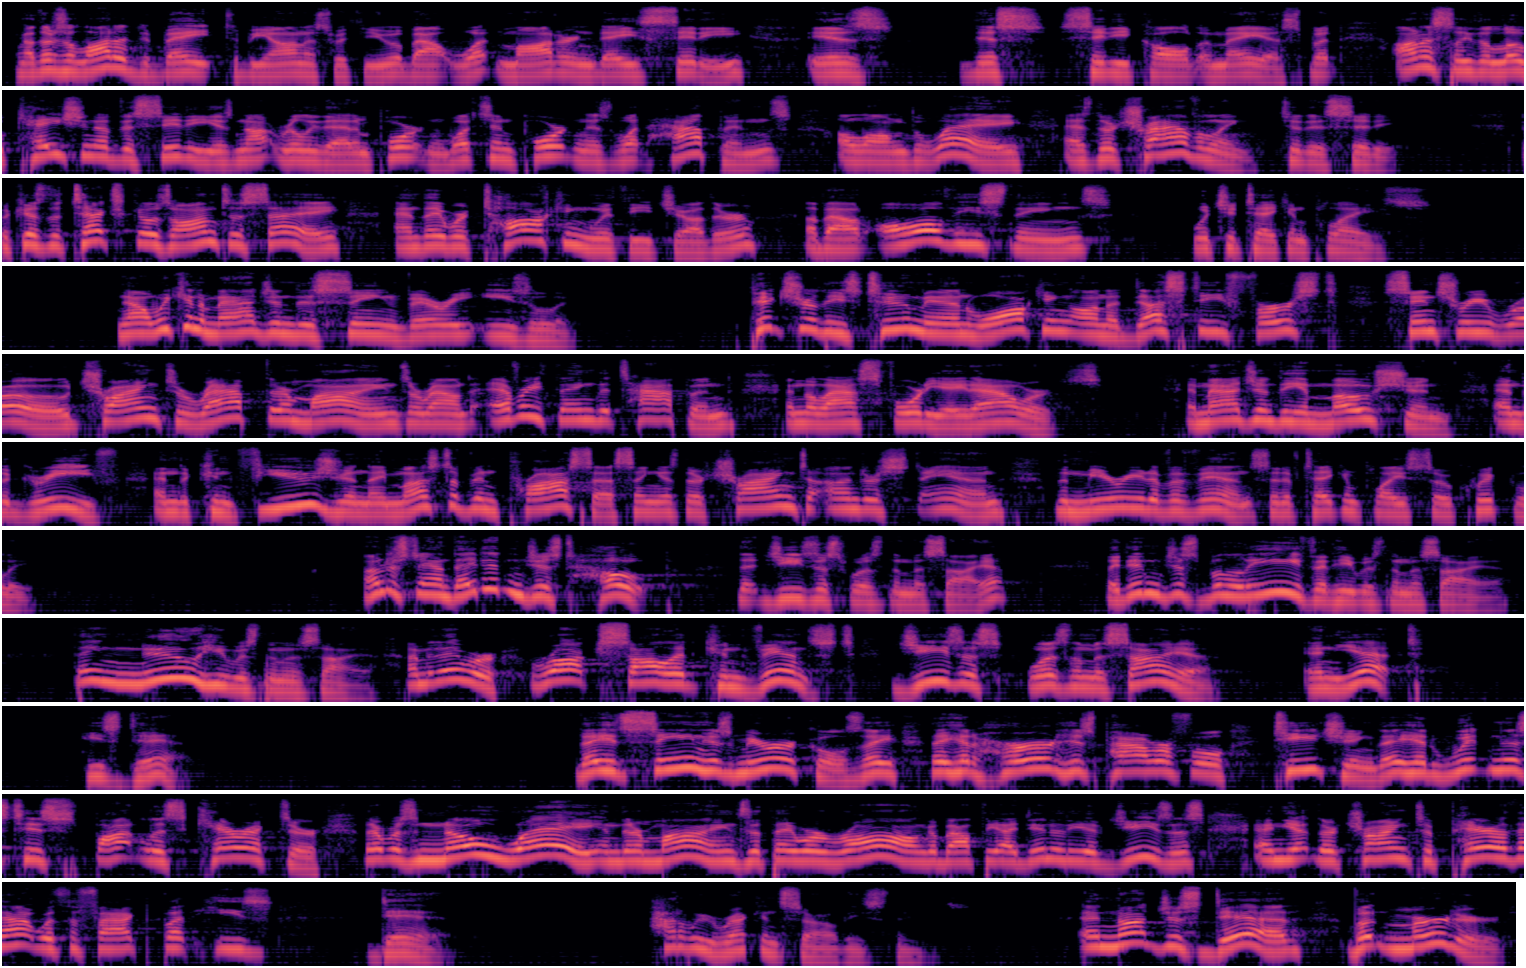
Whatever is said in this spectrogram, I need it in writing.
Now, there's a lot of debate, to be honest with you, about what modern day city is this city called Emmaus. But honestly, the location of the city is not really that important. What's important is what happens along the way as they're traveling to this city. Because the text goes on to say, and they were talking with each other about all these things which had taken place. Now, we can imagine this scene very easily. Picture these two men walking on a dusty first century road, trying to wrap their minds around everything that's happened in the last 48 hours. Imagine the emotion and the grief and the confusion they must have been processing as they're trying to understand the myriad of events that have taken place so quickly. Understand, they didn't just hope that Jesus was the Messiah, they didn't just believe that he was the Messiah. They knew he was the Messiah. I mean, they were rock solid convinced Jesus was the Messiah, and yet he's dead. They had seen his miracles. They, they had heard his powerful teaching. They had witnessed his spotless character. There was no way in their minds that they were wrong about the identity of Jesus, and yet they're trying to pair that with the fact, but he's dead. How do we reconcile these things? And not just dead, but murdered.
